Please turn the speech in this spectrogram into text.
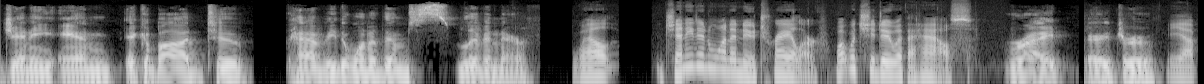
Jenny and Ichabod to have either one of them live in there. Well, Jenny didn't want a new trailer. What would she do with a house? Right. Very true. Yep.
